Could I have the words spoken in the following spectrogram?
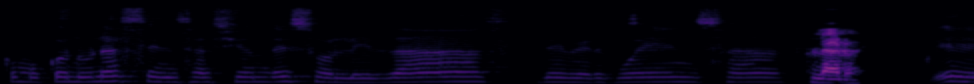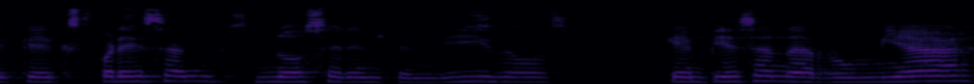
como con una sensación de soledad, de vergüenza, claro. Eh, que expresan no ser entendidos, que empiezan a rumiar,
